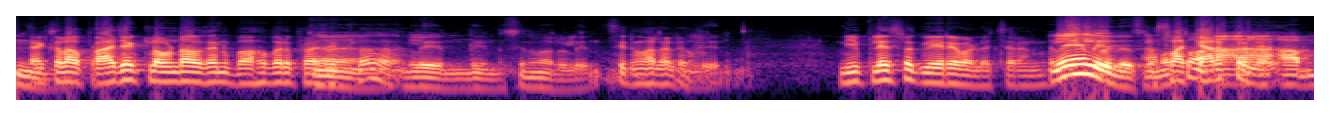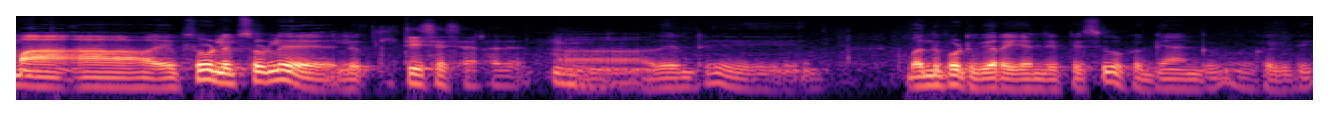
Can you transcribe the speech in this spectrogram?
యాక్చువల్ ఆ ప్రాజెక్ట్లో ఉండవు కానీ బాహుబలి ప్రాజెక్ట్లో లేదు సినిమాలో లేదు సినిమాలో లేవు. నీ ప్లేస్లోకి వేరే వాళ్ళు వచ్చారని లేదు లేదు అసలు ఆ ఎపిసోడ్లు ఎపిసోడ్లే లేవు. తీసేశారు అదే. అదేంటి? బందిపోటు వీరయ్య అని చెప్పేసి ఒక గ్యాంగ్ ఒక ఇది.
